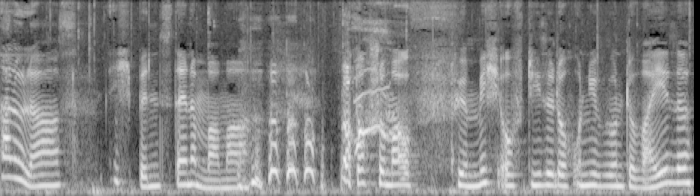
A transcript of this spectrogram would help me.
Hallo Lars, ich bin's, deine Mama. doch schon mal auf, für mich auf diese doch ungewohnte Weise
